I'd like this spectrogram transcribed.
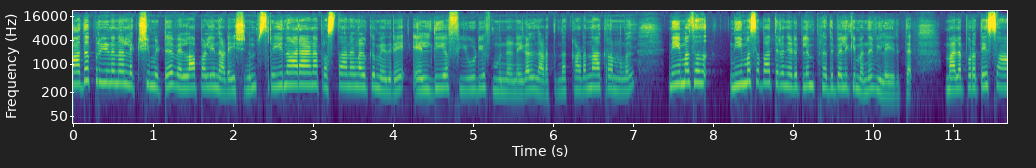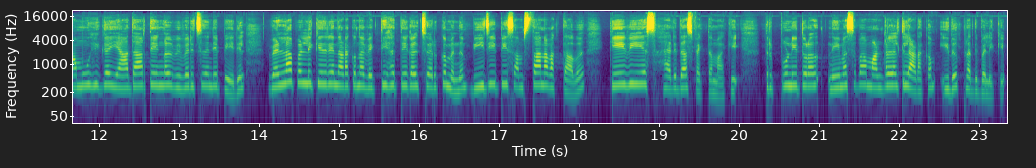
മതപ്രീണനം ലക്ഷ്യമിട്ട് വെള്ളാപ്പള്ളി നടേശനും ശ്രീനാരായണ പ്രസ്ഥാനങ്ങൾക്കുമെതിരെ L D F U D F മുന്നണികൾ നടത്തുന്ന കടന്നാക്രമണങ്ങൾ നിയമസ നിയമസഭാ തിരഞ്ഞെടുപ്പിലും പ്രതിഫലിക്കുമെന്ന് വിലയിരുത്തൽ. മലപ്പുറത്തെ സാമൂഹിക യാഥാർത്ഥ്യങ്ങൾ വിവരിച്ചതിന്റെ പേരിൽ വെള്ളാപ്പള്ളിക്കെതിരെ നടക്കുന്ന വ്യക്തിഹത്യകൾ ചെറുക്കുമെന്നും ബി ജെ പി സംസ്ഥാന വക്താവ് കെ വി എസ് ഹരിദാസ് വ്യക്തമാക്കി. തൃപ്പൂണിത്തുറ നിയമസഭാ മണ്ഡലത്തിലടക്കം ഇത് പ്രതിഫലിക്കും.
